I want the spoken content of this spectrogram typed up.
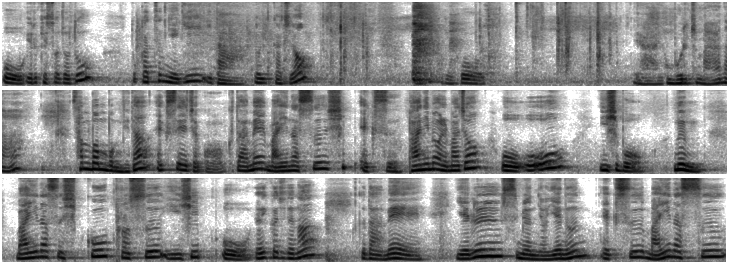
5 이렇게 써줘도 똑같은 얘기이다. 여기까지요. 그리고 야 이거 뭐 이렇게 많아? 3번 봅니다. x의 제곱. 그 다음에 마이너스 10x. 반이면 얼마죠? 5, 5, 5, 25는 마이너스 19 플러스 25. 여기까지 되나? 그 다음에 얘를 쓰면요. 얘는 x 마이너스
